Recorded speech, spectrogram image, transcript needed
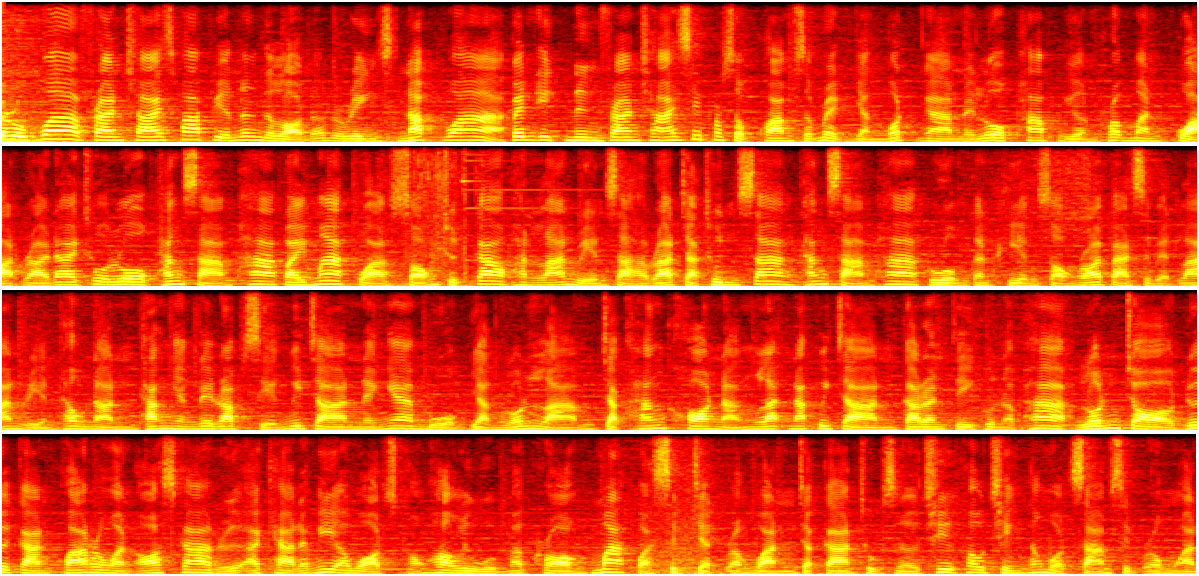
สรุปว่าแฟรนไชส์ภาพยนตร์เรื่อง The Lord of the Rings นับว่าเป็นอีกหนึ่งแฟรนไชส์ที่ประสบความสำเร็จอย่างงดงามในโลกภาพยนตร์เพราะมันกวาดรายได้ทั่วโลกทั้ง 3 ภาคไปมากกว่า 2.9 พันล้านเหรียญสหรัฐจากทุนสร้างทั้ง 3 ภาครวมกันเพียง 281 ล้านเหรียญเท่านั้น ทั้งยังได้รับเสียงวิจารณ์ในแง่บวกอย่างล้นหลาม จากทั้งคอหนังและนักวิจารณ์ การันตีคุณภาพ ล้นจอด้วยการคว้ารางวัลออสการ์หรือ Academy Awards ของฮอลลีวูดมาครองมากกว่า 17 รางวัล จากการถูกเสนอชื่อเข้าชิงทั้งหมด 30 รางวัล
